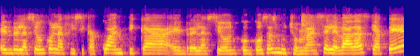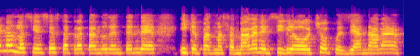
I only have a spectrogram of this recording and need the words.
en relación con la física cuántica, en relación con cosas mucho más elevadas que apenas la ciencia está tratando de entender y que Padmasambhava en el siglo VIII pues ya andaba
